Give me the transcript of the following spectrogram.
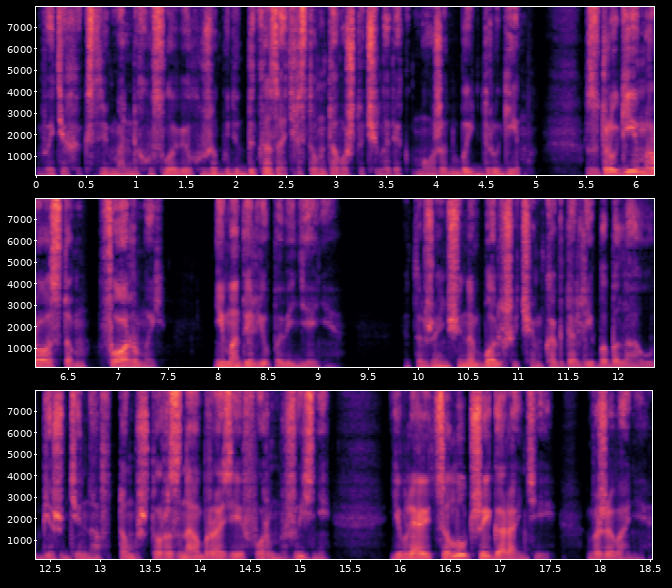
в этих экстремальных условиях уже будет доказательством того, что человек может быть другим, с другим ростом, формой и моделью поведения. Эта женщина больше, чем когда-либо была убеждена в том, что разнообразие форм жизни является лучшей гарантией выживания.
